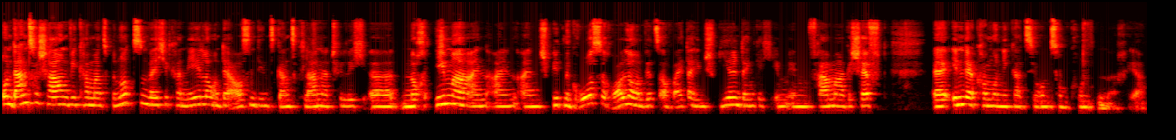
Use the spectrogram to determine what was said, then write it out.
Und dann zu schauen, wie kann man es benutzen, welche Kanäle und der Außendienst ganz klar natürlich äh, noch immer ein, ein, ein spielt eine große Rolle und wird es auch weiterhin spielen, denke ich, im, im Pharmageschäft äh, in der Kommunikation zum Kunden nachher.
